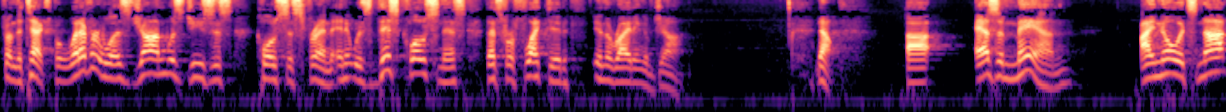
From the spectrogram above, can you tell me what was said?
from the text. But whatever it was, John was Jesus' closest friend. And it was this closeness that's reflected in the writing of John. Now, uh, as a man, I know it's not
